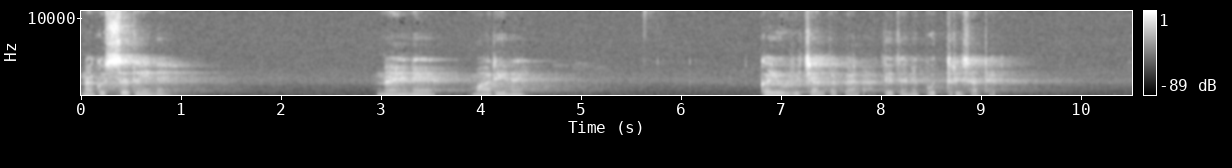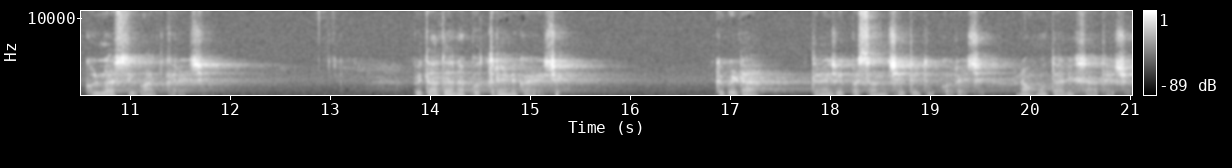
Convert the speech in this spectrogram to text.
ના ગુસ્સે થઈને, ના એને મારીને કયું વિચારતા પહેલાં તે તેની પુત્રી સાથે ખુલ્લાસથી વાત કરે છે. પિતા તેના પુત્રીને કહે છે કે બેટા, તને જે પસંદ છે તે તું કરે છે અને હું તારી સાથે છું.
